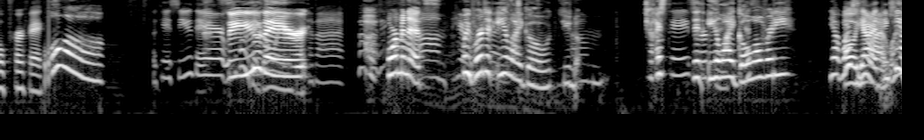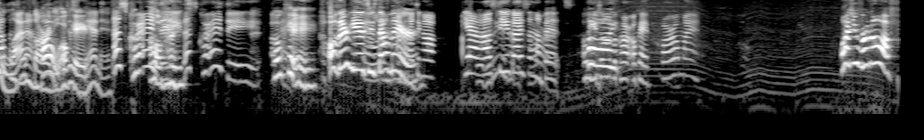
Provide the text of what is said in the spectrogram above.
Oh, perfect. Oh, Okay, see you there. See you there. bye Four minutes. Um, here, Wait, where did okay. Eli go? Do you know? Um, You guys, Okay, did perfect. Eli go Yes. already? yeah, where's Oh yeah, Eli? I think What he left already. Oh, He just okay. vanished. That's crazy. Alright. That's crazy. Okay. Oh, there he is. Okay, He's hold down there. Yeah, Wait, I'll see you guys in a bit. Oh, you don't have a car? Okay, borrow my. Why'd you run off?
